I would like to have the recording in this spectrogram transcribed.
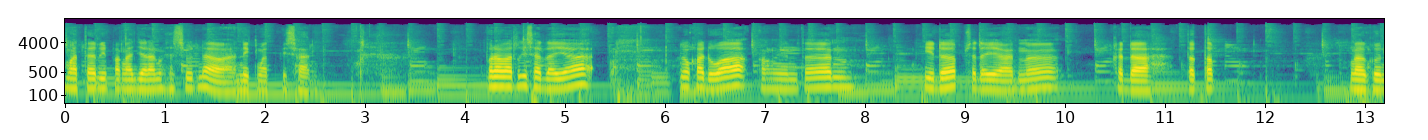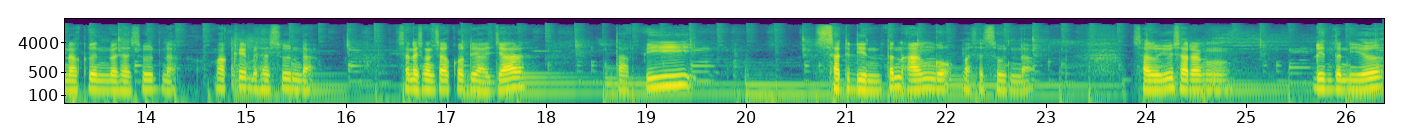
materi pengajaran bahasa Sunda wah, nikmat pisan. Para wargi sadaya nu dua panginten hidup sadayana kedah tetap ngagunakeun bahasa Sunda make bahasa Sunda. Sanes sakur diajar tapi sadi dinten anggo bahasa Sunda. Saluyu sarang dinten iya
